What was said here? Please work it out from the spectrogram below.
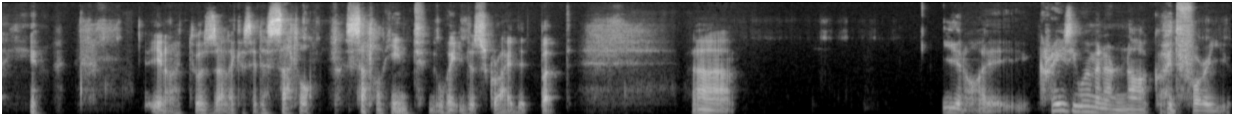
you know, it was uh, like I said, a subtle, subtle hint in the way he described it, but uh, you know, crazy women are not good for you,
